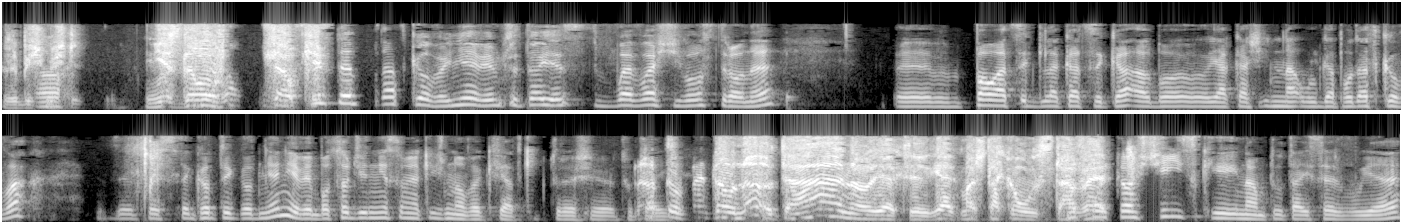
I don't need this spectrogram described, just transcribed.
Żebyśmy się nie zdołowali całkiem. System podatkowy, nie wiem, czy to jest we właściwą stronę. E, pałacyk dla kacyka albo jakaś inna ulga podatkowa coś z tego tygodnia? Nie wiem, bo codziennie są jakieś nowe kwiatki, które się tutaj... No to będą, no tak, no jak, jak masz taką ustawę... Kościński nam tutaj serwuje.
